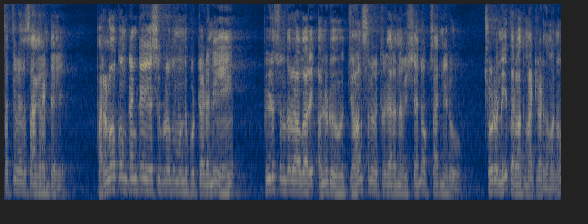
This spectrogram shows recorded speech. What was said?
సత్యవేద సాగర్ అంటే పరలోకం కంటే యేసు ప్రభు ముందు పుట్టాడని పీడు సుందరరావు గారి అల్లుడు జాన్సన్ విక్టర్ గారు అన్న విషయాన్ని ఒకసారి మీరు చూడండి తర్వాత మాట్లాడదాం మనం.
